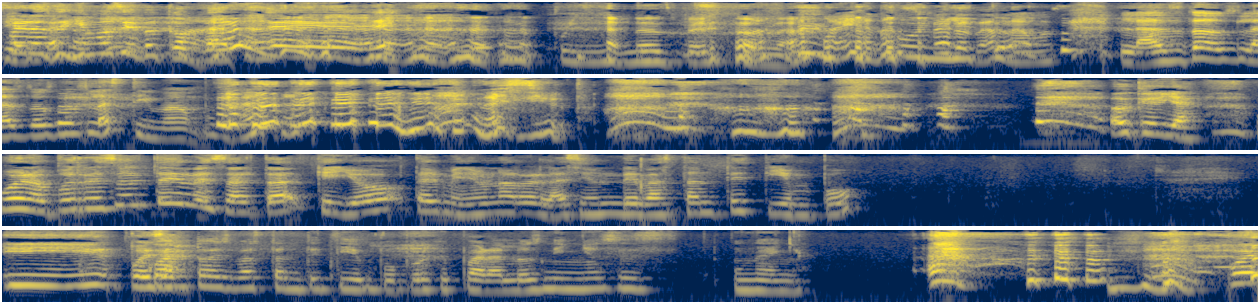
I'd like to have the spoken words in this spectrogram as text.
pero seguimos siendo compas. Nos. Ya nos perdonamos. Las dos, las dos nos lastimamos. No es cierto. ok, ya. Bueno, pues resulta y resalta que yo terminé una relación de bastante tiempo. Y pues... ¿Cuánto es bastante tiempo? Porque para los niños es un año. Pues,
